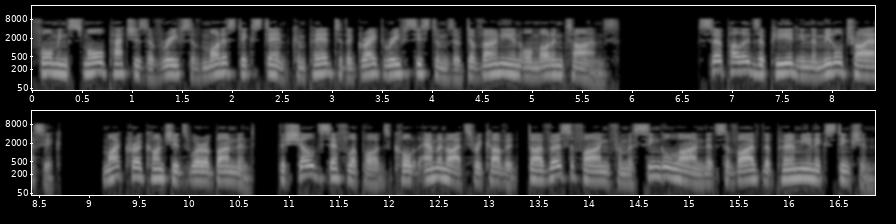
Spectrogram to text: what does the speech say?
forming small patches of reefs of modest extent compared to the great reef systems of Devonian or modern times. Serpulids appeared in the Middle Triassic. Microconchids were abundant. The shelled cephalopods called ammonites recovered, diversifying from a single line that survived the Permian extinction.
